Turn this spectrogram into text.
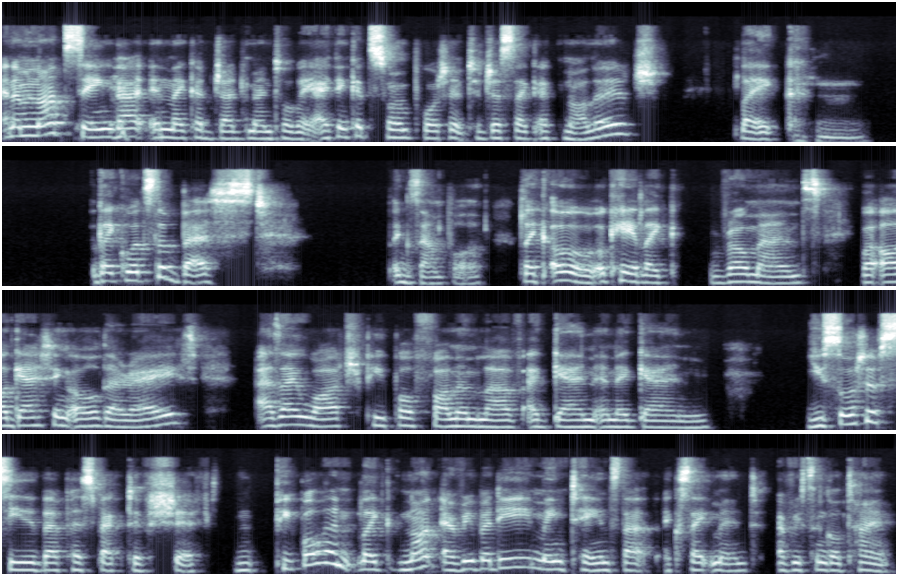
And I'm not saying that in like a judgmental way. I think it's so important to just like acknowledge, like, hmm like what's the best example? Like, oh, okay, like romance. We're all getting older, right? As I watch people fall in love again and again, you sort of see their perspective shift. People and like not everybody maintains that excitement every single time.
